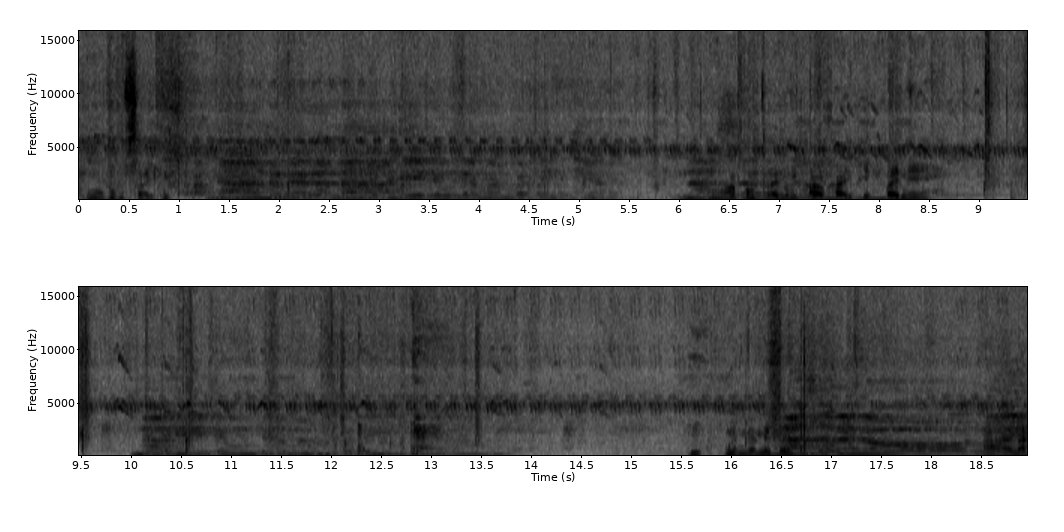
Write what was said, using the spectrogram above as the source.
เพราวผมใส่เท้าเพราะว่าผมใส่รองเท้าไข่ผิดไปแน่เหมือนกันเลยเพื่อนหายละ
